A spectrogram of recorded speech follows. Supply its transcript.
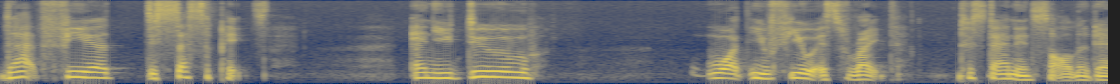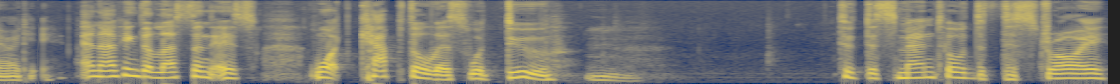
that fear dissipates and you do what you feel is right to stand in solidarity. And I think the lesson is what capitalists would do mm. to dismantle, to destroy,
